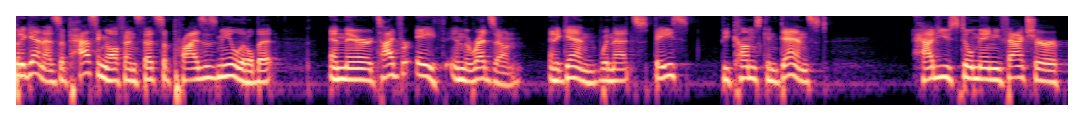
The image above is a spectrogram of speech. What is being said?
But again, as a passing offense, that surprises me a little bit. And they're tied for eighth in the red zone. And again, when that space becomes condensed, how do you still manufacture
